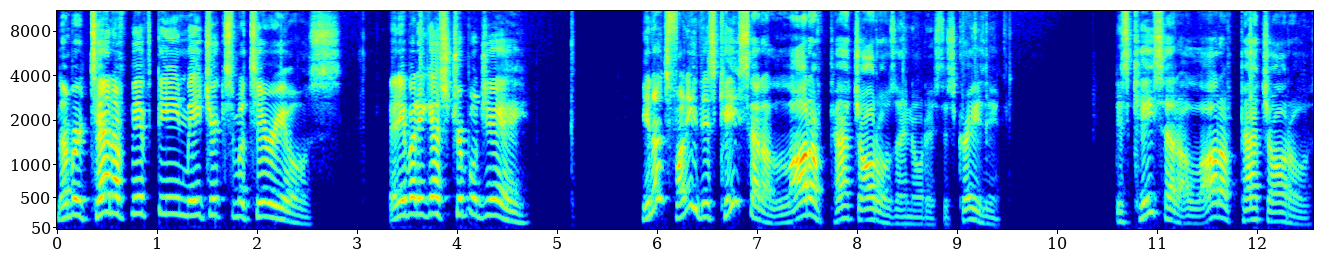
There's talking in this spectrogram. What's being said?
Number 10 of 15 Matrix Materials. Anybody guess Triple J? You know, it's funny. This case had a lot of patch autos, I noticed. It's crazy. This case had a lot of patch autos.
